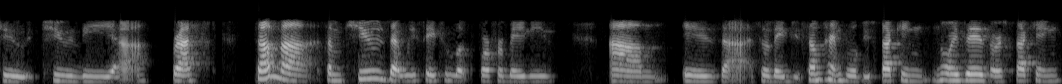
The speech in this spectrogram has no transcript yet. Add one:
to to the uh, breast some uh, some cues that we say to look for for babies um, is uh, so they do sometimes will do sucking noises or sucking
